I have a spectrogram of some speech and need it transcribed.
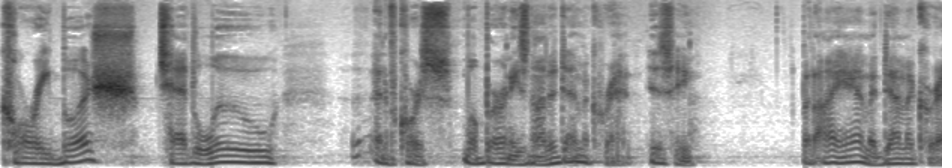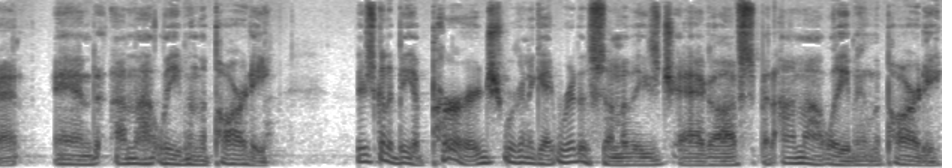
Cori Bush, Ted Lieu, and of course, well, Bernie's not a Democrat, is he? But I am a Democrat, and I'm not leaving the party. There's going to be a purge. We're going to get rid of some of these jagoffs, but I'm not leaving the party.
